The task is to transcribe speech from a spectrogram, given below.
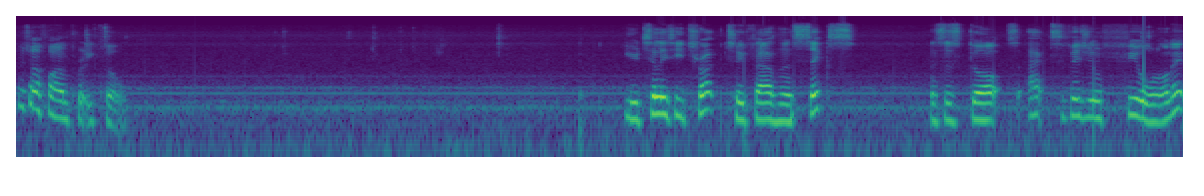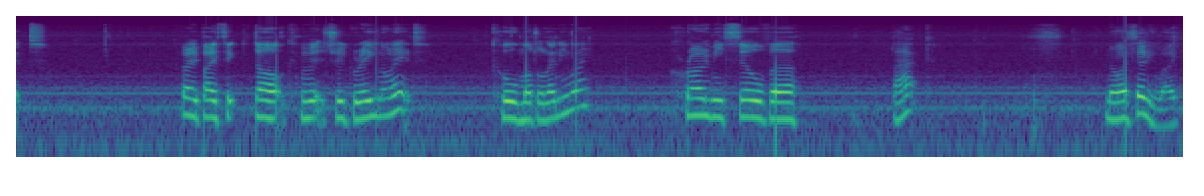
which I find pretty cool. Utility Truck 2006. This has got Activision fuel on it. Very basic dark miniature green on it. Cool model anyway. Chromey silver back. Nice anyway.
